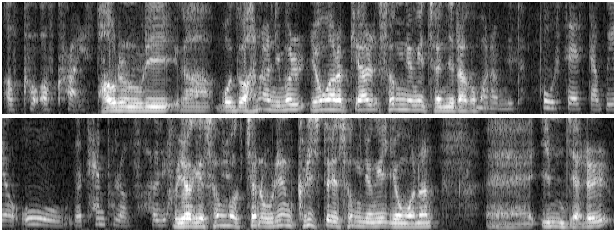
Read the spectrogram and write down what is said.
of, of Christ. 바울은 우리가 모두 하나님을 영화롭게 할 성령의 전이라고 말합니다. Paul says that we are all the temple of Holy 구약의 Spirit. 성막처럼 우리는 그리스도의 성령의 영원한 에, 임재를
